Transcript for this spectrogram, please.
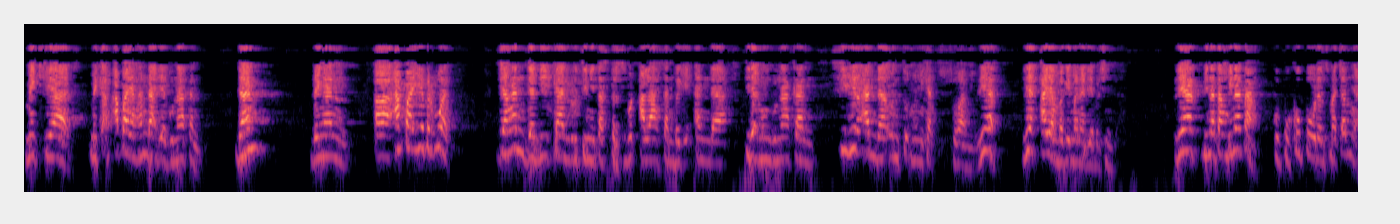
makiaj, make up apa yang hendak dia gunakan, dan dengan uh, apa ia berbuat. Jangan jadikan rutinitas tersebut alasan bagi Anda tidak menggunakan sihir Anda untuk memikat suami. Lihat, lihat ayam bagaimana dia bersinta. Lihat binatang-binatang, kupu-kupu dan semacamnya.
